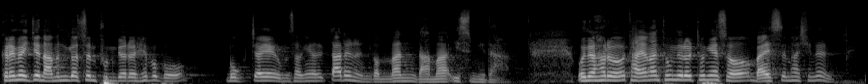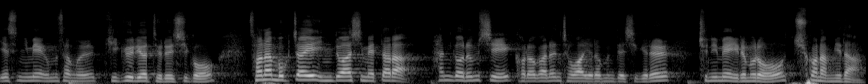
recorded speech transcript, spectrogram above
그러면 이제 남은 것은 분별을 해보고 목자의 음성을 따르는 것만 남아 있습니다. 오늘 하루 다양한 통로를 통해서 말씀하시는 예수님의 음성을 귀 기울여 들으시고 선한 목자의 인도하심에 따라 한 걸음씩 걸어가는 저와 여러분 되시기를 주님의 이름으로 축원합니다.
